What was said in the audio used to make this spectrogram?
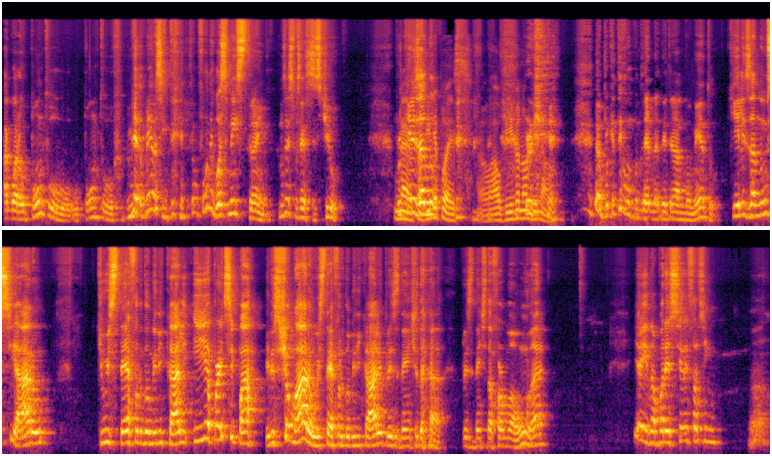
agora, o ponto, o ponto, mesmo assim, foi um negócio meio estranho. Não sei se você assistiu. Porque não, eles anu... depois. Ao vivo eu não porque... vi, não. Não, porque teve um determinado momento que eles anunciaram que o Stefano Dominicali ia participar. Eles chamaram o Stefano Dominicali, presidente da, presidente da Fórmula 1, né? E aí não apareceu e falou assim: ah,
